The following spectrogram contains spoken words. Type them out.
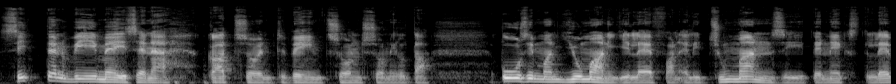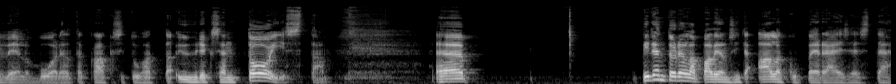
Sitten viimeisenä katsoin Dwayne Johnsonilta uusimman Jumanji-leffan, eli Jumanji The Next Level vuodelta 2019. Öö, pidän todella paljon siitä alkuperäisestä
